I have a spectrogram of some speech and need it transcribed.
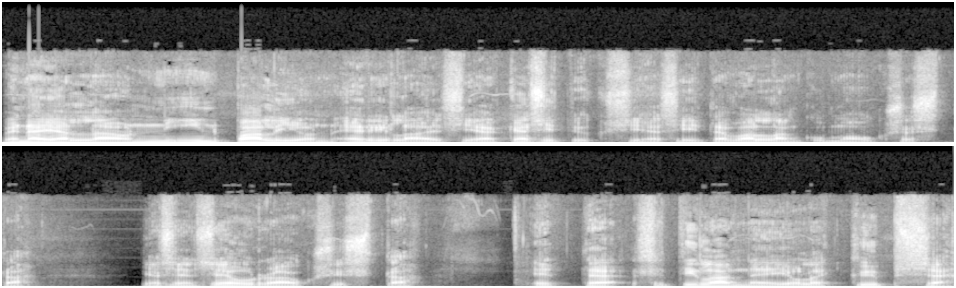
Venäjällä on niin paljon erilaisia käsityksiä siitä vallankumouksesta ja sen seurauksista, että se tilanne ei ole kypsä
